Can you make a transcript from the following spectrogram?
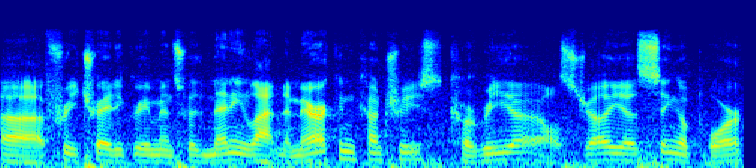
uh, free trade agreements with many Latin American countries, Korea, Australia, Singapore,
